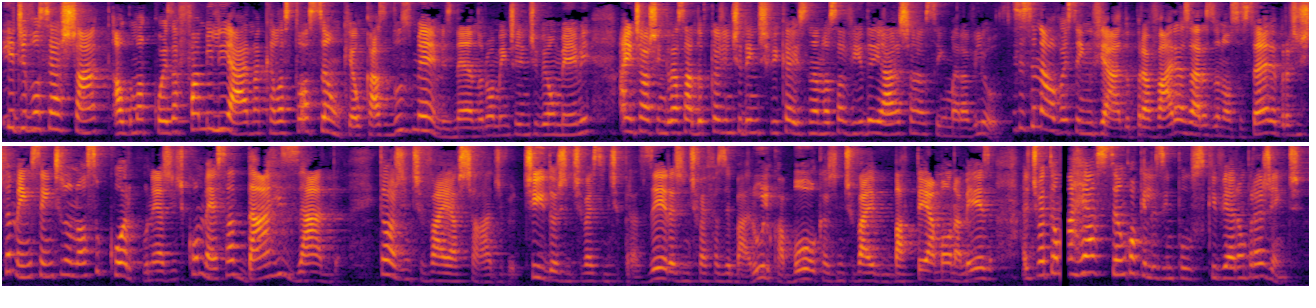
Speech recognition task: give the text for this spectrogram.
e de você achar alguma coisa familiar naquela situação, que é o caso dos memes, né? Normalmente a gente vê um meme, a gente acha engraçado porque a gente identifica isso na nossa vida e acha assim maravilhoso. Esse sinal vai ser enviado para várias áreas do nosso cérebro, a gente também sente no nosso corpo, né? A gente começa a dar risada. Então a gente vai achar divertido, a gente vai sentir prazer, a gente vai fazer barulho com a boca, a gente vai bater a mão na mesa, a gente vai ter uma reação com aqueles impulsos que vieram pra gente.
